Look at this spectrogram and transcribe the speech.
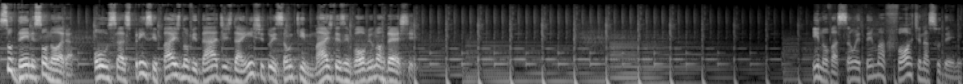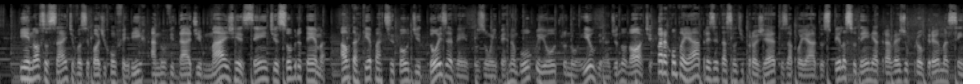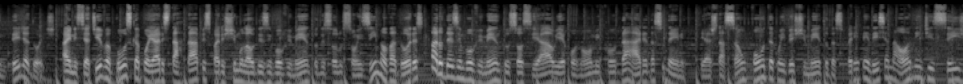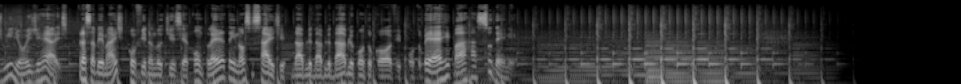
Sudene Sonora. Ouça as principais novidades da instituição que mais desenvolve o Nordeste. Inovação é tema forte na Sudene. E em nosso site você pode conferir a novidade mais recente sobre o tema. A autarquia participou de dois eventos, um em Pernambuco e outro no Rio Grande do Norte, para acompanhar a apresentação de projetos apoiados pela Sudene através do programa Centelha 2. A iniciativa busca apoiar startups para estimular o desenvolvimento de soluções inovadoras para o desenvolvimento social e econômico da área da Sudene. E esta ação conta com investimento da superintendência na ordem de 6 milhões de reais. Para saber mais, confira a notícia completa em nosso site www.cov.br/sudene.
